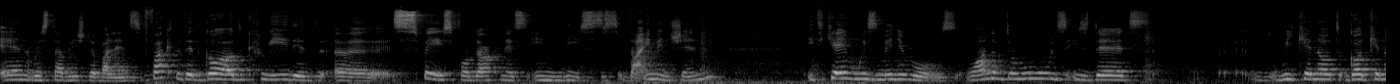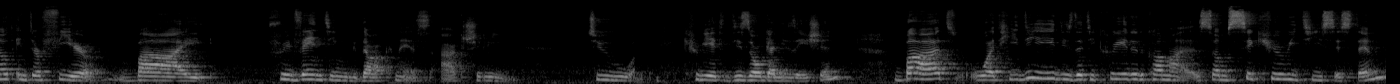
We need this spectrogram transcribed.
and reestablish the balance. The fact that God created uh, space for darkness in this dimension, it came with many rules. One of the rules is that we cannot, God cannot interfere by preventing darkness actually to create disorganization. But what he did is that he created uh, some security system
